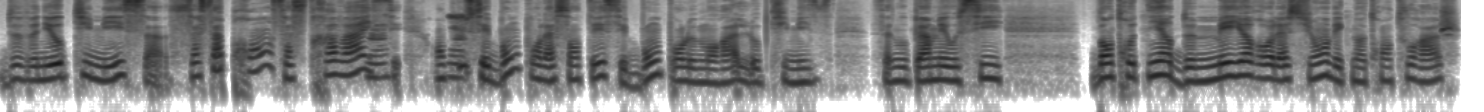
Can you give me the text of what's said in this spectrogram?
devenez optimiste. Ça, s'apprend, ça se travaille. Mmh. En plus, mmh. c'est bon pour la santé, c'est bon pour le moral, l'optimisme. Ça nous permet aussi d'entretenir de meilleures relations avec notre entourage.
